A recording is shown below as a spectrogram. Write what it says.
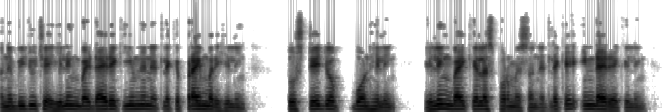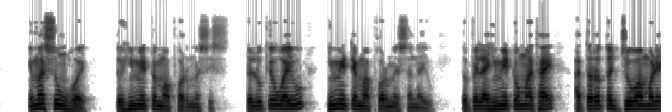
અને બીજું છે હિલિંગ બાય ડાયરેક્ટ યુનિયન એટલે કે પ્રાઇમરી હિલિંગ તો stage of bone healing healing by callus formation એટલે કે ઇનડાયરેક્ટ હિલિંગ એમાં શું હોય? તો હિમેટોમા ફોર્મેસિસ પેલું કેવું આવ્યું? હિમેટેમા ફોર્મેશન આવ્યું. તો પહેલાં હિમેટોમાં થાય, આ તરત જ જોવા મળે.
